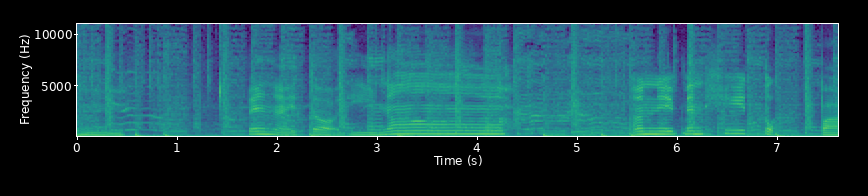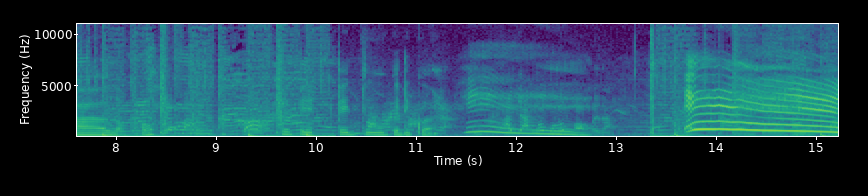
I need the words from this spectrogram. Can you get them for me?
อืมไปไหนต่อดีเนาะอันนี้เป็นที่ตกปลาเหรอ ไปไปไปดูกันดีกว่าเฮ้เอ๊ะ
